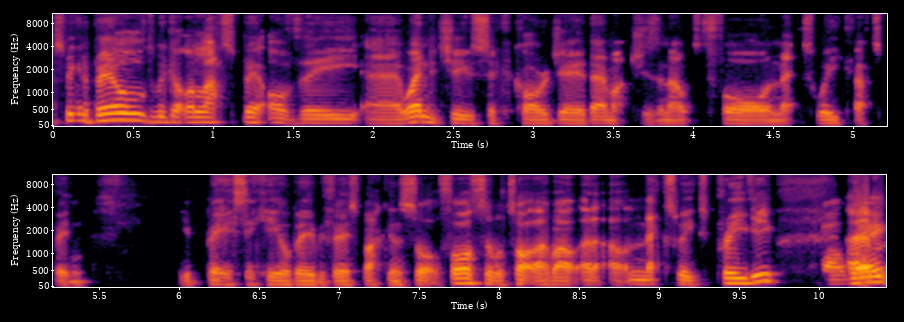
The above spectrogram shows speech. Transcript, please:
speaking of build, we got the last bit of the uh, Wendy Choo, Sikakora J, their matches announced for next week. That's been your basic heel babyface back and sort of forth. So we'll talk about that on next week's preview. Um,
